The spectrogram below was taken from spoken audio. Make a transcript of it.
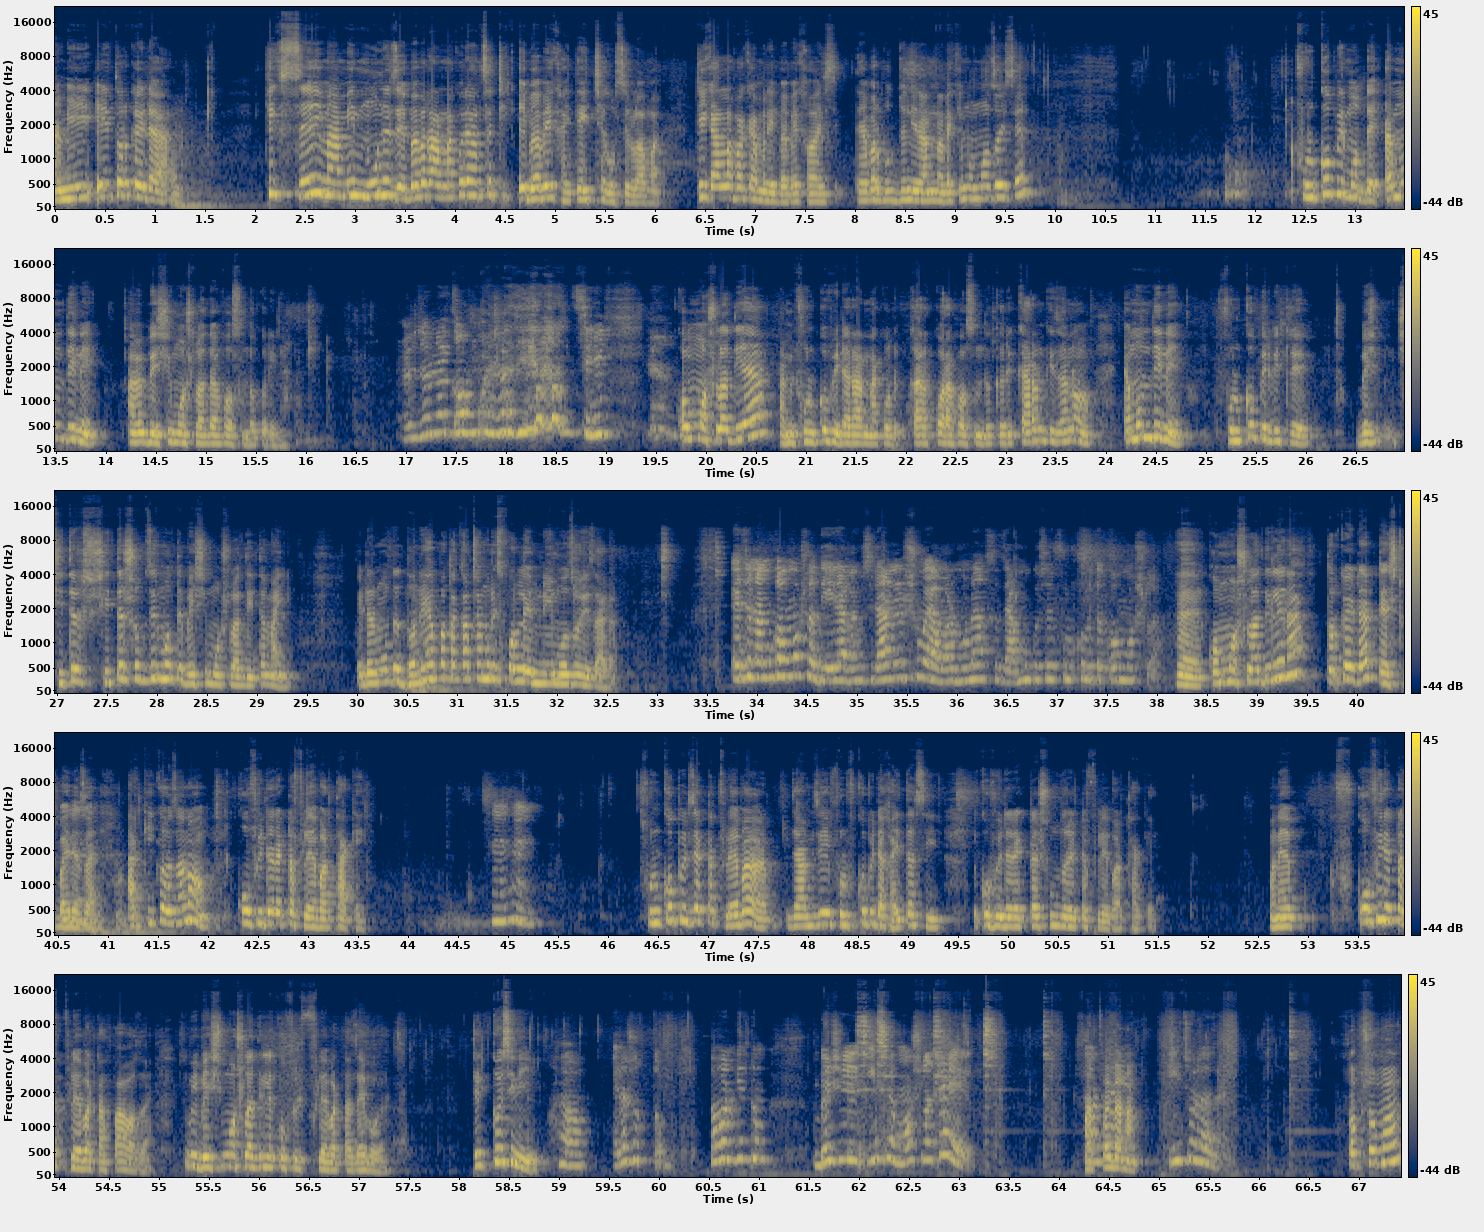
আমি এই তরকারিটা ঠিক সেম আমি মনে যেভাবে রান্না করে আনছে, ঠিক এইভাবেই খাইতে ইচ্ছা করছিল আমার। ঠিক আল্লাহ পাকে আমার এইভাবে খাওয়াইছি। এবার বুঝজনি রান্নাটা কেমন মজা হয়েছে ফুলকপির মধ্যে এমন দিনে আমি বেশি মশলা দেওয়া পছন্দ করি না। কম মশলা দিয়ে কম মশলা দিয়া আমি ফুলকপিটা রান্না করি পছন্দ করি। কারণ কি জানো এমন দিনে ফুলকপির ভিতরে বেশি শীতের শীতের সবজির মধ্যে বেশি মশলা দিতে নাই। এটার মধ্যে ধনিয়া পাতা কাঁচামরিচ পড়লে এমনি মজা হয়ে যায়। এই জন্য আমি কম মশলা দিয়ে রান্না করছি। রান্নার সময় আমার মনে আছে যে আম্মু কইছে ফুলকপি তো কম মশলা। হ্যাঁ কম মশলা দিলে না তরকারিটার টেস্ট বাইরে যায়। আর কি করে জানো? কফিটার একটা ফ্লেভার থাকে। হুম হুম। ফুলকপির যে একটা ফ্লেভার যে আমি যে ফুলকপিটা খাইতাছি কফিটার একটা সুন্দর একটা ফ্লেভার থাকে। মানে কফির একটা ফ্লেভারটা পাওয়া যায়। তুমি বেশি মশলা দিলে কফির ফ্লেভারটা যাইব ঠিক কইছি নি? হ্যাঁ এটা সত্য। তখন কিন্তু বেশি ইসে মশলাতে স্বাদ পাইবে না? ই চলে যায়। সবসময়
